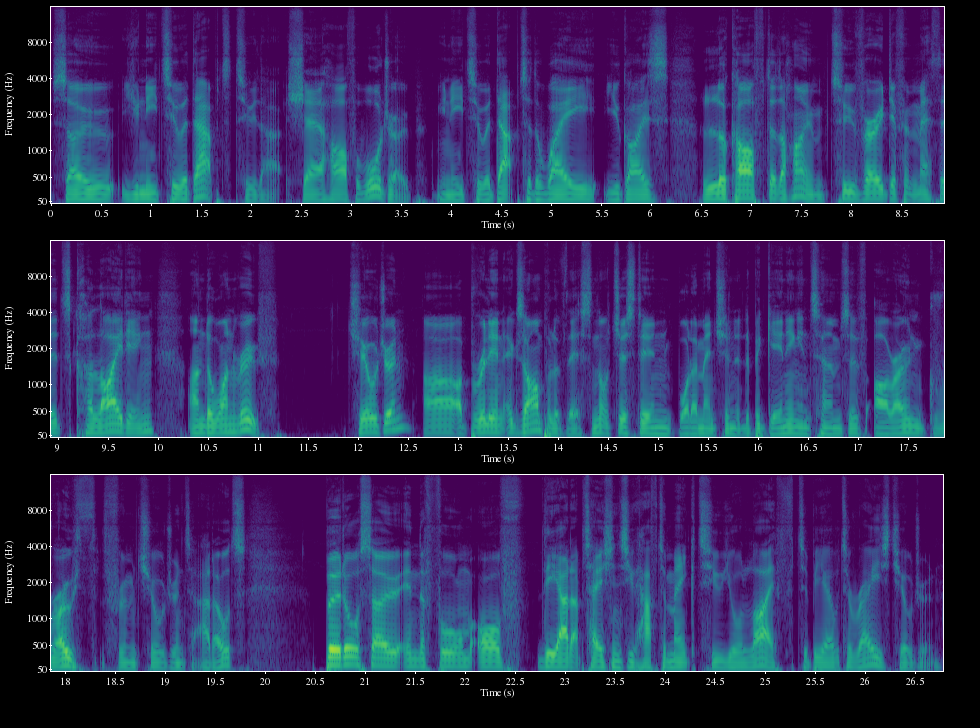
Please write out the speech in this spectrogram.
so you need to adapt to that. Share half a wardrobe. You need to adapt to the way you guys look after the home. Two very different methods colliding under one roof. Children are a brilliant example of this, not just in what I mentioned at the beginning in terms of our own growth from children to adults, but also in the form of the adaptations you have to make to your life to be able to raise children.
